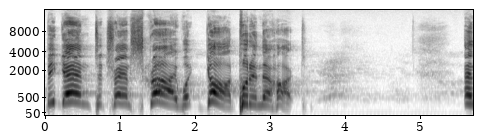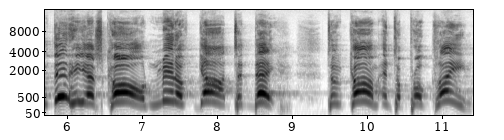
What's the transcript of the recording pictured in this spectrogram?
began to transcribe what God put in their heart. And then he has called men of God today to come and to proclaim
